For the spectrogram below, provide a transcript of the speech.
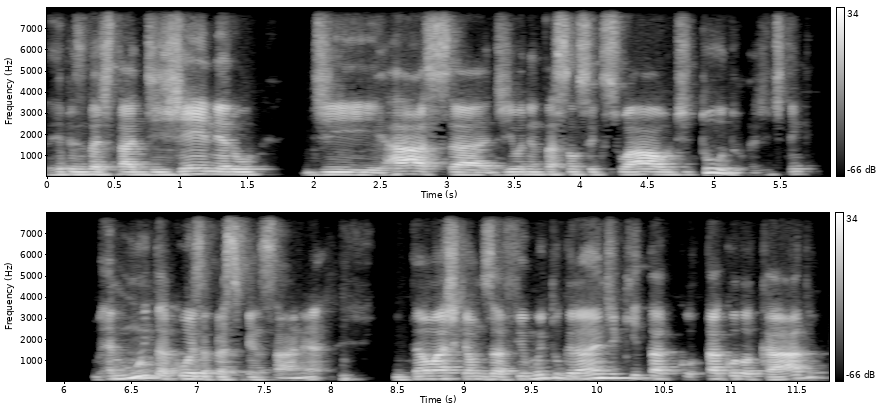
representatividade de gênero, de raça, de orientação sexual, de tudo. A gente tem é muita coisa para se pensar, né? Então acho que é um desafio muito grande que está tá colocado.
